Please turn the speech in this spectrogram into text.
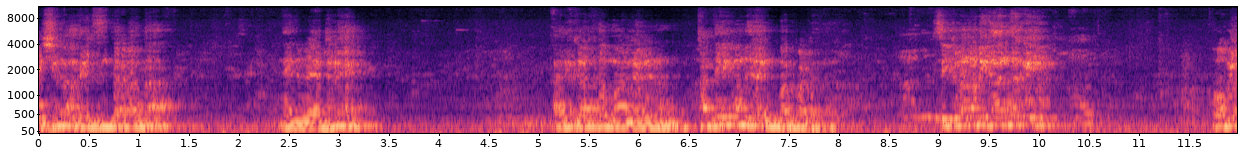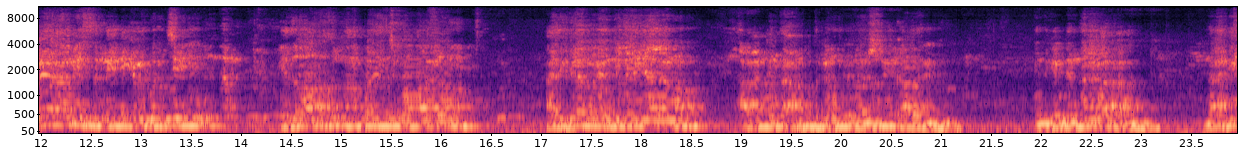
విషయం నాకు తెలిసిన తర్వాత నేను వెంటనే అధికారులతో మాట్లాడాను. తెలియకుండా జరిగింది పొరపాటు సో ఇక్కడ మీకు అందరికీ ఒకటే హామీ నేను ఇక్కడికి వచ్చి ఏదో ఆస్తులు సంపాదించుకోవాలను అధికారులు ఎంజాయ్ చేయాలను అలాంటి తాపత్రయం ఉండే మనిషినే కాదు నేను. ఎందుకంటే ఇందాక నాని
